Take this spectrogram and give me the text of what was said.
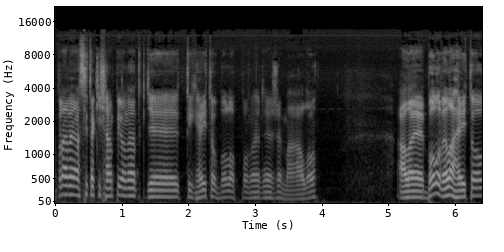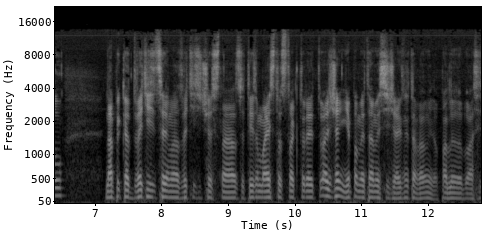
bol práve asi taký šampionát, kde tých hejtov bolo pomerne, že málo. Ale bolo veľa hejtov, napríklad 2017-2016, tieto majstrovstvá, ktoré tu ani nepamätáme si, že ak sme tam veľmi dopadli, lebo asi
